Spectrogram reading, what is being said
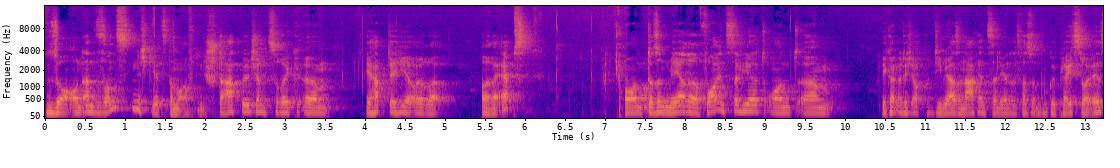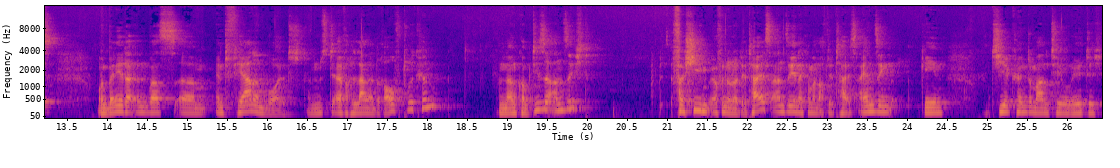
So, und ansonsten, ich gehe jetzt nochmal auf den Startbildschirm zurück. Ähm, ihr habt ja hier eure, eure Apps und da sind mehrere vorinstalliert und ähm, ihr könnt natürlich auch diverse nachinstallieren, als was im Google Play Store ist. Und wenn ihr da irgendwas ähm, entfernen wollt, dann müsst ihr einfach lange draufdrücken und dann kommt diese Ansicht. Verschieben, öffnen oder Details ansehen, da kann man auf Details einsehen gehen. Und hier könnte man theoretisch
